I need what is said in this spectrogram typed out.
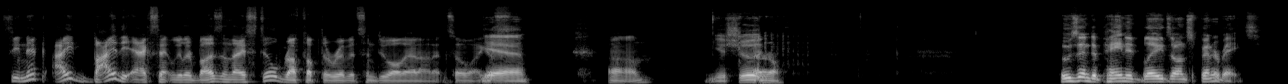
see, Nick, I buy the accent wheeler buzz, and I still rough up the rivets and do all that on it. So I guess, yeah, um, you should. Who's into painted blades on spinner baits?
